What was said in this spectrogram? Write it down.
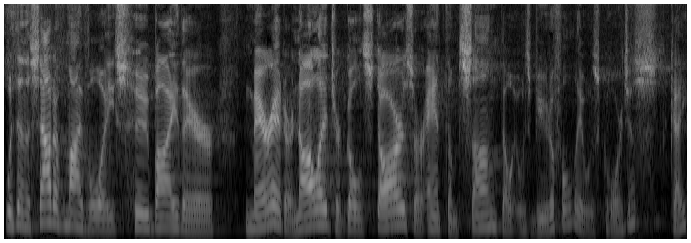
within the sound of my voice who, by their merit or knowledge or gold stars or anthem sung, though it was beautiful, it was gorgeous, okay?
